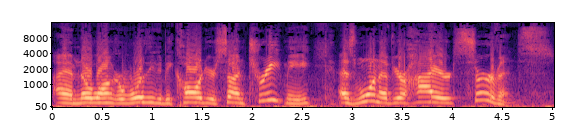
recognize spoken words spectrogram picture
I am no longer worthy to be called your son. Treat me as one of your hired servants.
